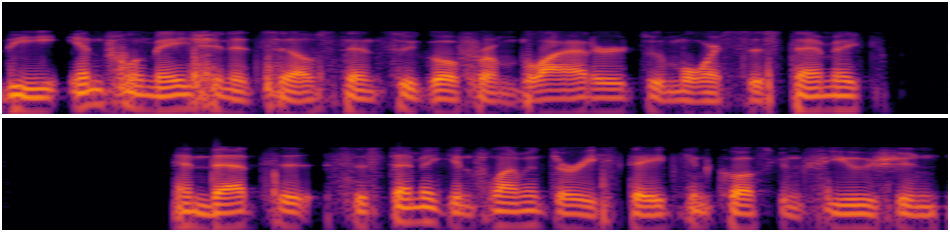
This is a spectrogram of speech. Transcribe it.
the inflammation itself tends to go from bladder to more systemic and that systemic inflammatory state can cause confusion,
